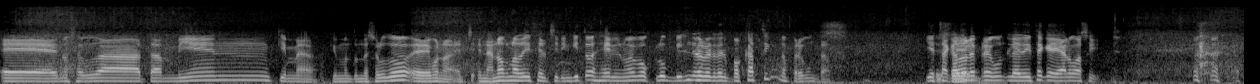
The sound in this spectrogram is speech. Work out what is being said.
Eh, nos saluda también. ¿Quién más? Un montón de saludos. Eh, bueno, en Anok nos dice: el chiringuito es el nuevo club builder del podcasting. Nos pregunta. Y Estacado le, le dice que algo así.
